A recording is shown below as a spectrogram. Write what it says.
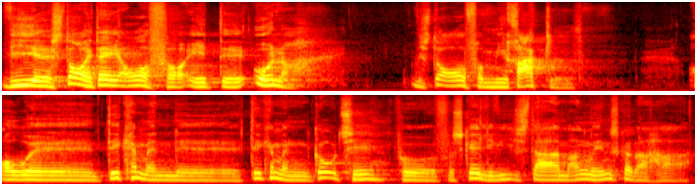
Vi øh, står i dag over for et øh, under. Vi står over for miraklet. Og øh, det, kan man, øh, det kan man gå til på forskellige vis. Der er mange mennesker, der har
